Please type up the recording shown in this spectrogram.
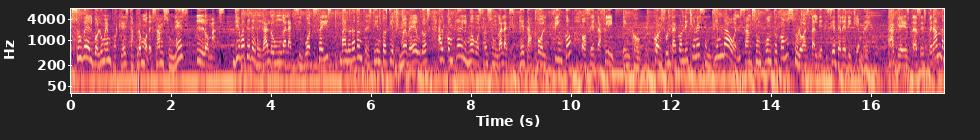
Sube el volumen porque esta promo de Samsung es lo más. Llévate de regalo un Galaxy Watch 6 valorado en 319 euros al comprar el nuevo Samsung Galaxy Z Fold 5 o Z Flip 5. Consulta condiciones en tienda o en samsung.com solo hasta el 17 de diciembre. ¿A qué estás esperando?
